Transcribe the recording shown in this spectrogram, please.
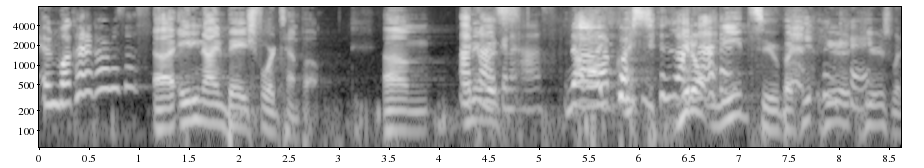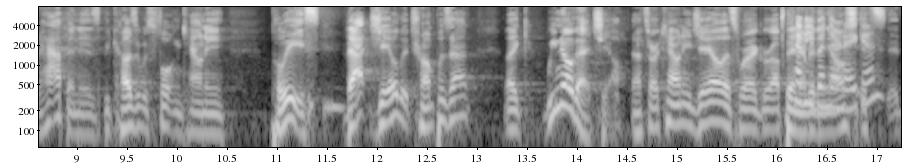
And what kind of car was this? Uh, 89 beige Ford Tempo. Um, I'm not was- going to ask No, follow up you- questions. You on don't that. need to, but he, here, Okay. here's what happened: is because it was Fulton County Police, that jail that Trump was at, like we know that jail. That's our county jail. That's where I grew up in. Have you been there else. naked? It's- it-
